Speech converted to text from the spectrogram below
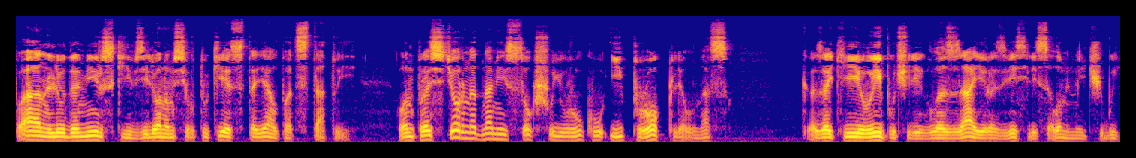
Пан Людомирский в зеленом сюртуке стоял под статуей. Он простер над нами иссохшую руку и проклял нас. Казаки выпучили глаза и развесили соломенные чубы.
